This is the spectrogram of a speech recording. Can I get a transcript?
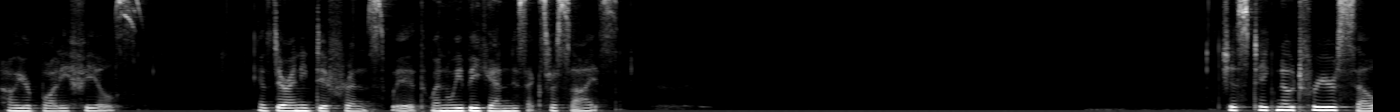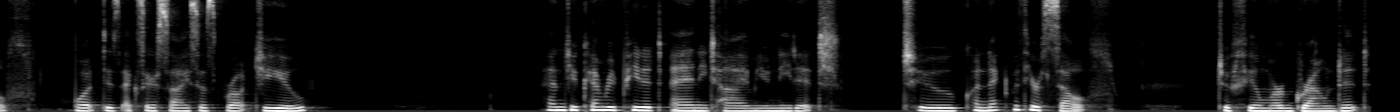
how your body feels. Is there any difference with when we began this exercise? Just take note for yourself what this exercise has brought to you and you can repeat it anytime you need it to connect with yourself, to feel more grounded,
